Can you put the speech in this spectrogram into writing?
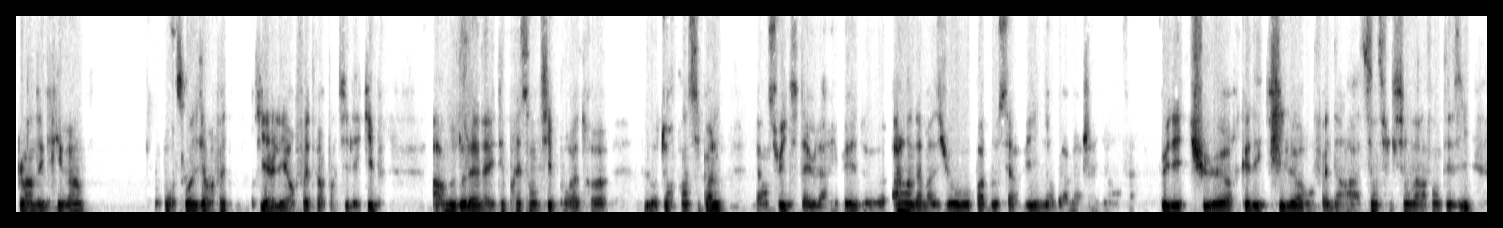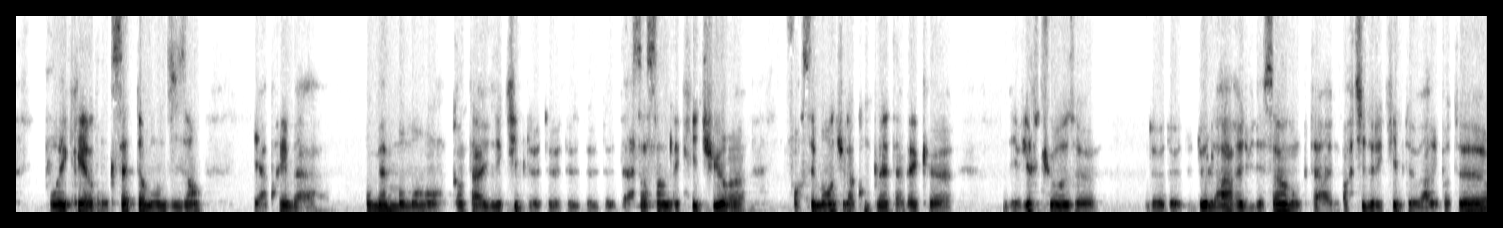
plein d'écrivains pour choisir en fait qui allait en fait faire partie de l'équipe. Arnaud Delaine a été pressenti pour être l'auteur principal. Et ensuite, tu as eu l'arrivée de Alain Damasio, Pablo Servigne, Norbert Merjanian, enfin, que des tueurs, que des killers en fait dans la science-fiction, dans la fantasy, pour écrire donc sept tomes en 10 ans. Et après, bah, au même moment, quand tu as une équipe d'assassins de, d'écriture, forcément, tu la complètes avec euh, des virtuoses de, l'art et du dessin. Donc, tu as une partie de l'équipe de Harry Potter,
